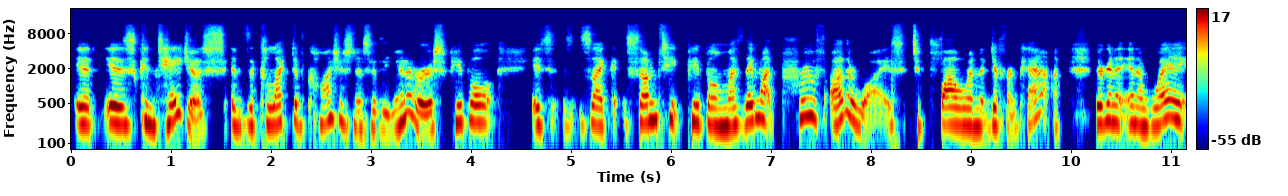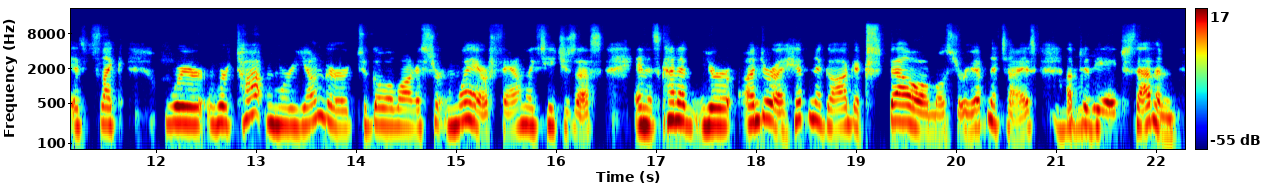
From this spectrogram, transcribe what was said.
it is contagious. It's the collective consciousness of the universe. People, it's, it's like some people, unless they want proof otherwise to follow in a different path, they're going to, in a way, it's like we're we're taught when we're younger to go along a certain way. Our family teaches us, and it's kind of you're under a hypnagogic spell almost. You're hypnotized mm-hmm. up to mm-hmm. the age seven,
